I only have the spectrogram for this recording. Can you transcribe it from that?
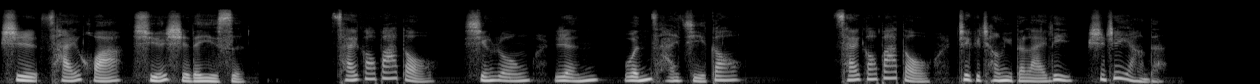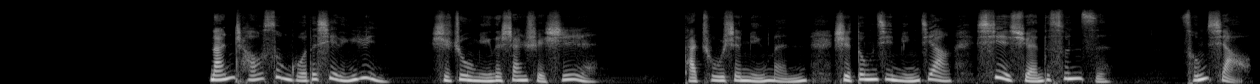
是才华、学识的意思，“才高八斗”形容人文才极高。“才高八斗”这个成语的来历是这样的。南朝宋国的谢灵运是著名的山水诗人，他出身名门，是东晋名将谢玄的孙子，从小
